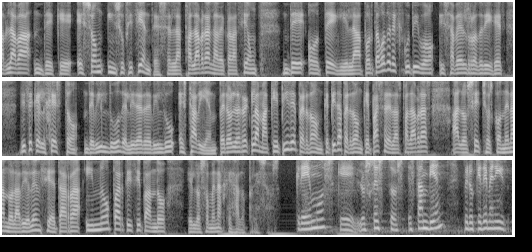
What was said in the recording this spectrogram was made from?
hablaba de que son insuficientes en las palabras la declaración de Otegui. La portavoz del Ejecutivo, Isabel Rodríguez, dice que el gesto de Bildu, del líder de Bildu, está bien, pero le reclama que pide perdón, que pida perdón, que pase de las palabras a los hechos condenando la violencia etarra y no participando en los homenajes a los presos. Creemos que los gestos están bien, pero que deben ir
